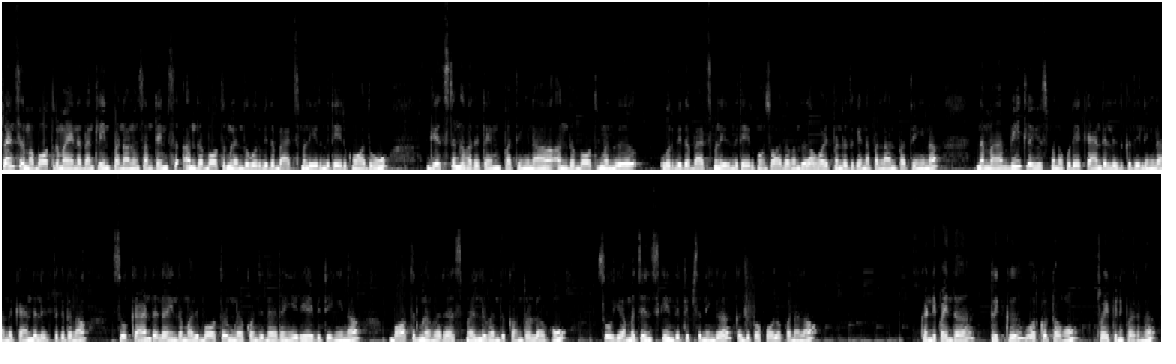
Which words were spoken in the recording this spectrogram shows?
Friends நம்ம பாத்ரூமை என்ன தான் க்ளீன் பண்ணாலும் சம்டைம்ஸ் அந்த பாத்ரூம்லேருந்து ஒரு வித பேட் ஸ்மெல் இருந்துகிட்டே இருக்கும். அதுவும் கெஸ்ட்டுங்க வர டைம் பார்த்தீங்கன்னா அந்த பாத்ரூம் வந்து ஒரு வித பேட் ஸ்மெல் இருந்துகிட்டே இருக்கும். ஸோ அதை வந்து அவாய்ட் பண்ணுறதுக்கு என்ன பண்ணலான்னு பார்த்தீங்கன்னா நம்ம வீட்டில் யூஸ் பண்ணக்கூடிய கேண்டில் இருக்குது இல்லைங்களா? அந்த கேண்டில் எடுத்துக்கிட்டலாம். ஸோ கேண்டிலை இந்த மாதிரி பாத்ரூமில் கொஞ்சம் நேரம் எரிய விட்டிங்கன்னா பாத்ரூமில் வர ஸ்மெல்லு வந்து கண்ட்ரோல் ஆகும். ஸோ எமர்ஜென்சிக்கு இந்த டிப்ஸை நீங்கள் கண்டிப்பாக ஃபாலோ பண்ணலாம். கண்டிப்பாக இந்த ட்ரிக்கு ஒர்க் அவுட் ஆகும். ட்ரை பண்ணி பாருங்கள்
